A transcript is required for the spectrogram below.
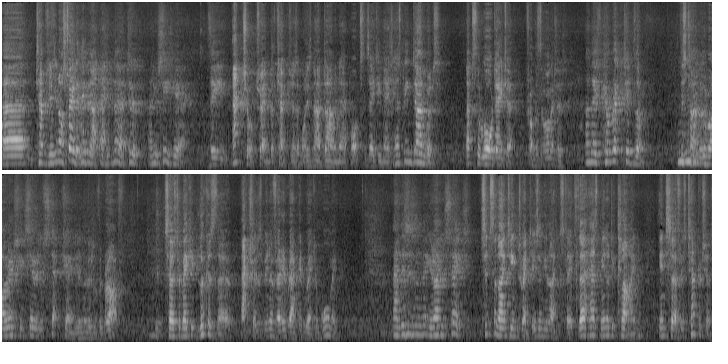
uh, temperatures in Australia. They've been at it there too. And you see here, the actual trend of temperatures at what is now Darwin Airport since 1880 has been downwards. That's the raw data from the thermometers. And they've corrected them this time with a rather interesting series of step changes in the middle of the graph, so as to make it look as though actually there's been a very rapid rate of warming. And this is in the United States. Since the 1920s in the United States, there has been a decline in surface temperatures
